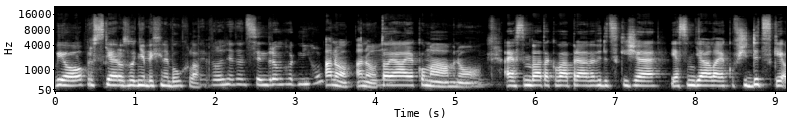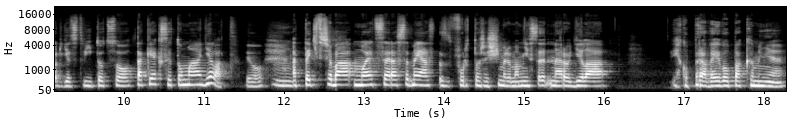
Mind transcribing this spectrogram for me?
jo, prostě rozhodně bych nebouchla. To je vlastně ten syndrom hodný holky. Ano, ano, to já jako mám, no. A já jsem byla taková právě vždycky, že já jsem dělala jako vždycky od dětství to, co, tak, jak se to má dělat, jo. Mm. A teď třeba moje dcera se mi, já furt to řešíme doma, mě se narodila jako pravej opak mě.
